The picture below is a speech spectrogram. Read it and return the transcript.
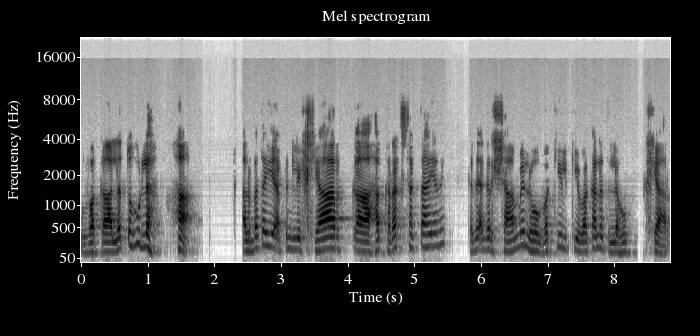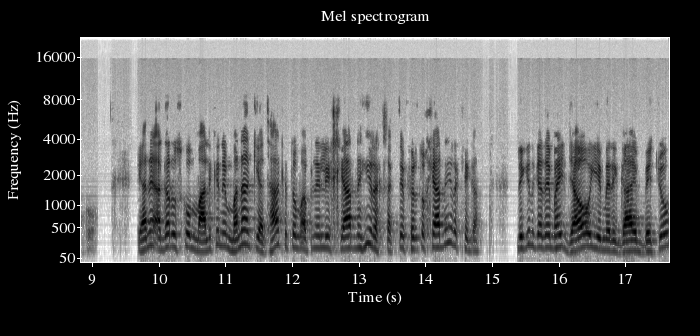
वकालत लह। हाँ अलबत् ये अपने लिए ख्यार का हक रख सकता है, यानी कहते अगर शामिल हो वकील की वकालत लहू ख्यार को। यानी अगर उसको मालिक ने मना किया था कि तुम अपने लिए ख्यार नहीं रख सकते, फिर तो ख्यार नहीं रखेगा। लेकिन कहते भाई जाओ, ये मेरी गाय बेचो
